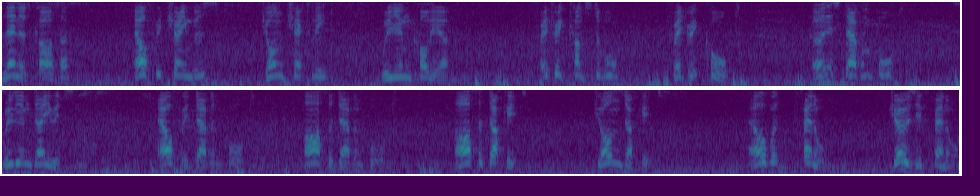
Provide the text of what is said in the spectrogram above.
Leonard Carter, Alfred Chambers, John Checkley, William Collier, Frederick Constable, Frederick Court, Ernest Davenport, William Davidson, Alfred Davenport, Arthur Davenport, Arthur Duckett, John Duckett, Albert Fennell, Joseph Fennell,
